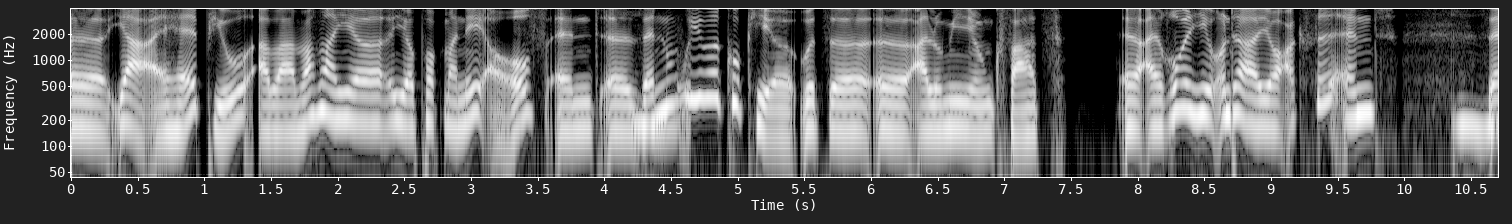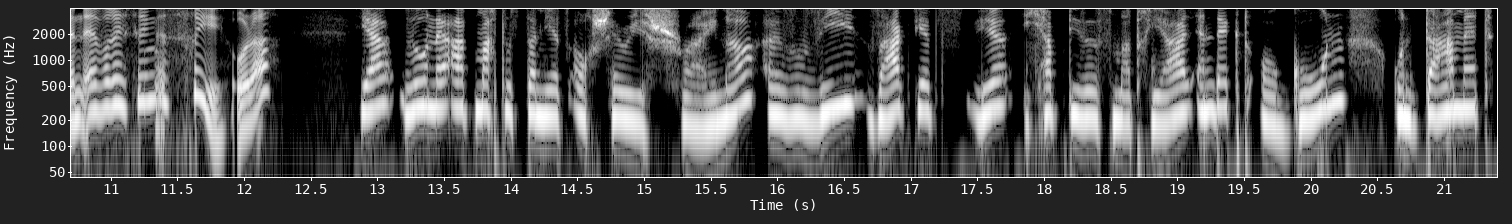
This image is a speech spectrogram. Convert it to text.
äh, ja, I help you, aber mach mal hier your Portemonnaie auf and uh, then mhm. we will cook here with the uh, aluminium quartz. Uh, I rubbel hier unter your axle and mhm. then everything is free, oder? Ja, so in der Art macht es dann jetzt auch Sherry Schreiner. Also sie sagt jetzt hier, ich habe dieses Material entdeckt, Orgon, und damit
